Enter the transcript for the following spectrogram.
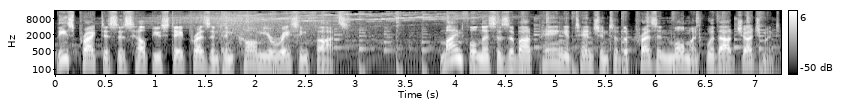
These practices help you stay present and calm your racing thoughts. Mindfulness is about paying attention to the present moment without judgment,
